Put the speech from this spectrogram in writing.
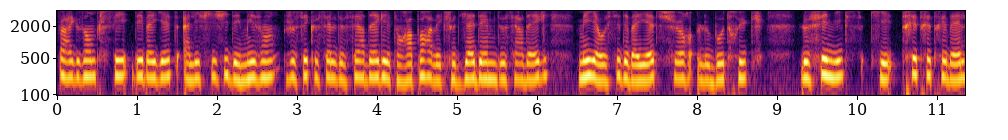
par exemple fait des baguettes à l'effigie des maisons. Je sais que celle de Serre d'Aigle est en rapport avec le diadème de Serre d'Aigle, mais il y a aussi des baguettes sur le beau truc, le phénix qui est très très très belle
